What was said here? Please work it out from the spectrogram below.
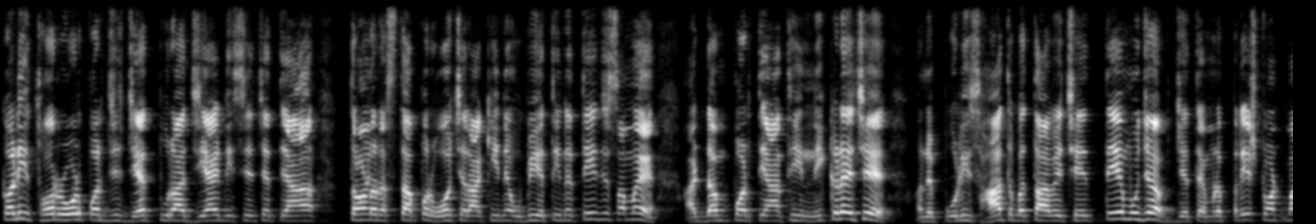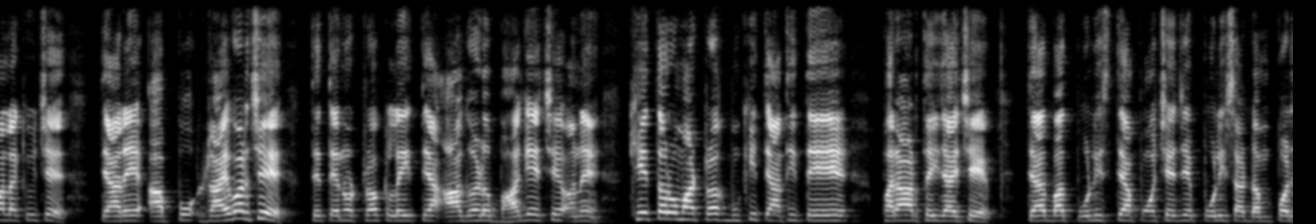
કડી થોર રોડ પર જે જેતપુરા જીઆઈડીસી છે, ત્યાં ત્રણ રસ્તા પર વોચ રાખીને ઊભી હતી ને તે જ સમયે આ ડમ્પર ત્યાંથી નીકળે છે અને પોલીસ હાથ બતાવે છે તે મુજબ જે તેમણે પ્રેસ નોટમાં લખ્યું છે, ત્યારે આ ડ્રાઈવર છે તે તેનો ટ્રક લઈ ત્યાં આગળ ભાગે છે અને ખેતરોમાં ટ્રક મૂકી ત્યાંથી તે ફરાર થઈ જાય છે. ત્યારબાદ પોલીસ ત્યાં પહોંચે છે, પોલીસ આ ડમ્પર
